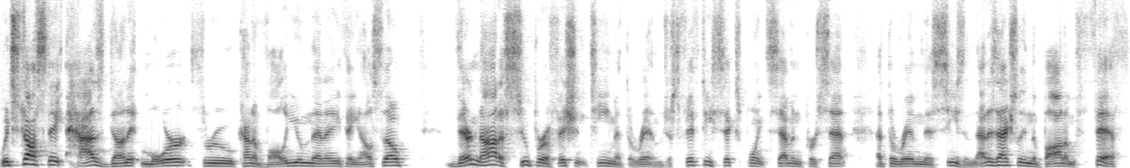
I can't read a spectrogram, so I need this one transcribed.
Wichita State has done it more through kind of volume than anything else, though. They're not a super efficient team at the rim, just 56.7% at the rim this season. That is actually in the bottom fifth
